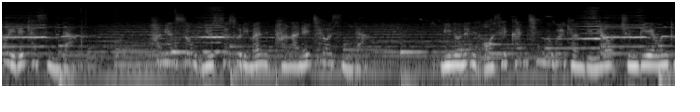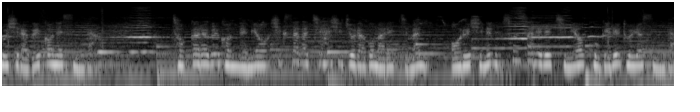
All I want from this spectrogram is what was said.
TV를 켰습니다. 화면 속 뉴스 소리만 방 안을 채웠습니다. 민호는 어색한 침묵을 견디며 준비해온 도시락을 꺼냈습니다. 젓가락을 건네며 식사같이 하시죠라고 말했지만 어르신은 손사래를 치며 고개를 돌렸습니다.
